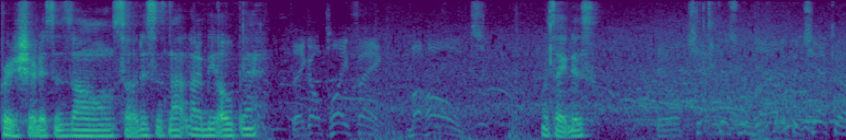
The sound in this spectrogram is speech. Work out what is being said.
Pretty sure this is zone, so this is not gonna be open. They go play fake. Mahomes. I'll take this. They'll check this one down to Pacheco.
